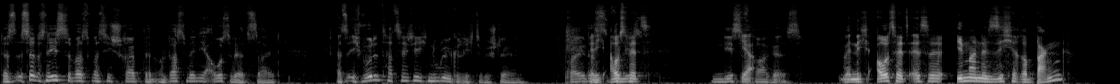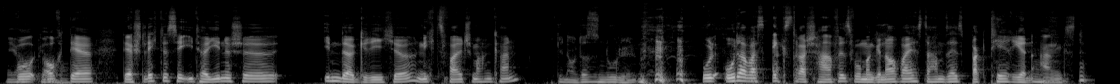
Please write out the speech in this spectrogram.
Das ist ja das nächste, was, was ich schreibe dann. Und was, wenn ihr auswärts seid? Also ich würde tatsächlich Nudelgerichte bestellen. Weil das Wenn ich die auswärts, nächste, nächste Ja. Frage ist. Wenn ich auswärts esse, immer eine sichere Bank, Ja, wo genau. auch der, der schlechteste italienische Inder-Grieche nichts falsch machen kann. Genau, das ist Nudeln. Oder, oder was extra scharf ist, wo man genau weiß, da haben selbst Bakterien Angst.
